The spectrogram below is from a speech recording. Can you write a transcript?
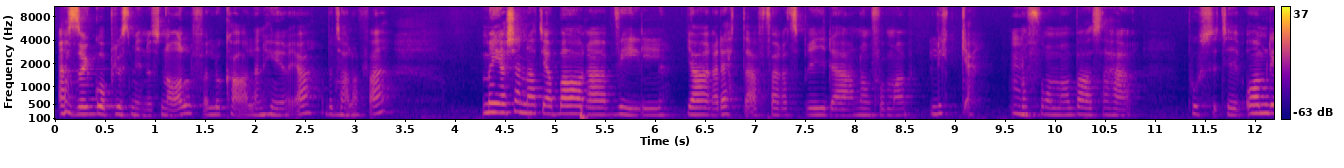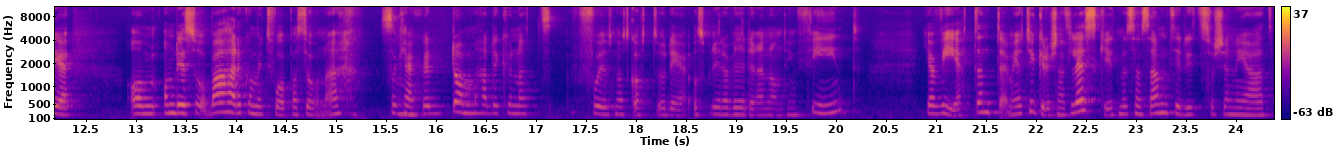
alltså går plus minus noll för lokalen hyr jag och betalar för. Men jag känner att jag bara vill göra detta för att sprida någon form av lycka. Någon form av bara så här positiv. Och om det, om, om det så bara hade kommit två personer så kanske de hade kunnat få ut något gott ur det och sprida vidare någonting fint. Jag vet inte, men jag tycker det känns läskigt. Men sen samtidigt så känner jag att,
